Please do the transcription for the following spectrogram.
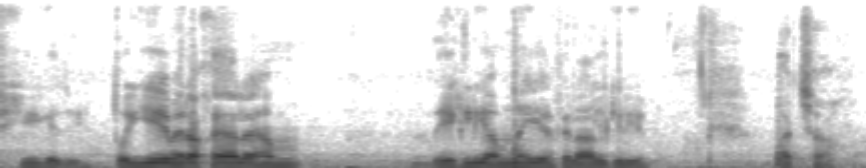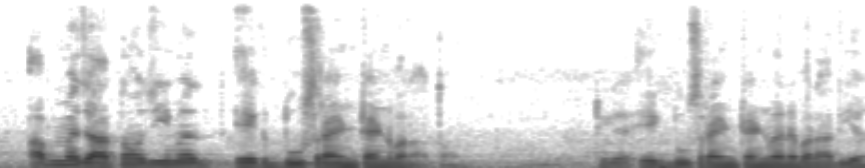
ठीक है जी? तो ये मेरा ख्याल है, हम देख लिया हमने ये फ़िलहाल के लिए। अच्छा अब मैं जाता हूँ जी मैं एक दूसरा इंटेंट बनाता हूँ। ठीक है एक दूसरा इंटेंट मैंने बना दिया।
